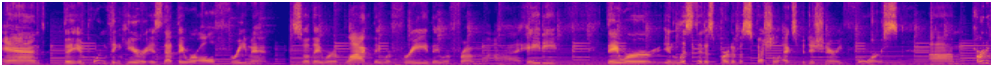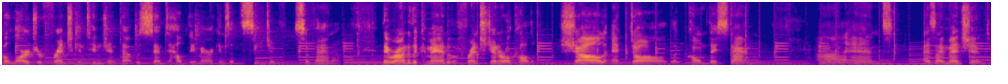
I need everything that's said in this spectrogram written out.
And the important thing here is that they were all free men. So they were black, they were free, they were from uh, Haiti. They were enlisted as part of a special expeditionary force, um, part of a larger French contingent that was sent to help the Americans at the siege of Savannah. They were under the command of a French general called Charles Hector, the Comte d'Estaing. Uh, and as I mentioned,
